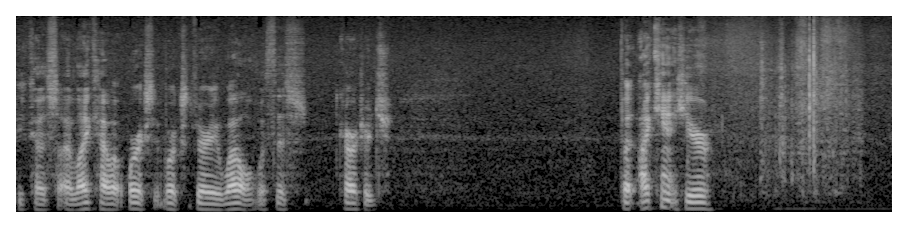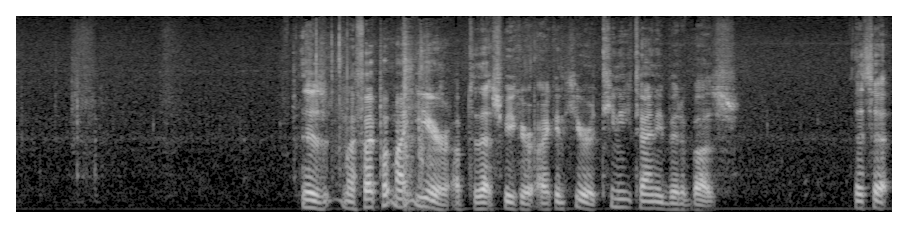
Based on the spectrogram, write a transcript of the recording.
because I like how it works. It works very well with this cartridge. But I can't hear is if I put my ear up to that speaker, I can hear a teeny tiny bit of buzz. That's it.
